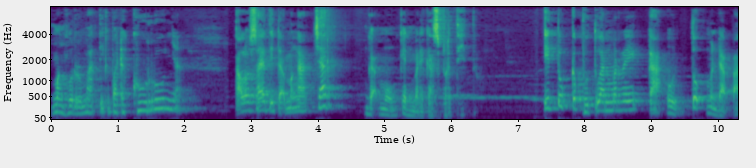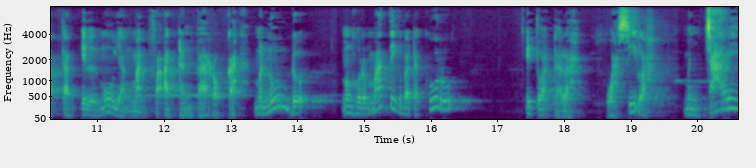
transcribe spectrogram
menghormati kepada gurunya. Kalau saya tidak mengajar, nggak mungkin mereka seperti itu. Itu kebutuhan mereka untuk mendapatkan ilmu yang manfaat dan barokah. Menunduk, menghormati kepada guru, itu adalah wasilah mencari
